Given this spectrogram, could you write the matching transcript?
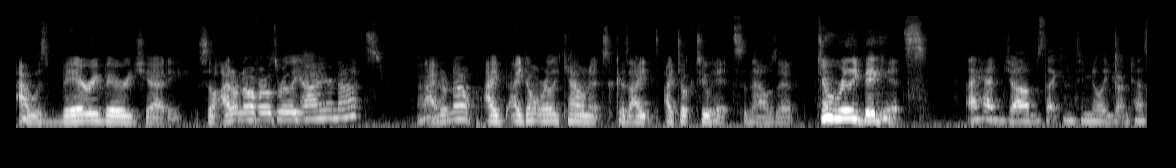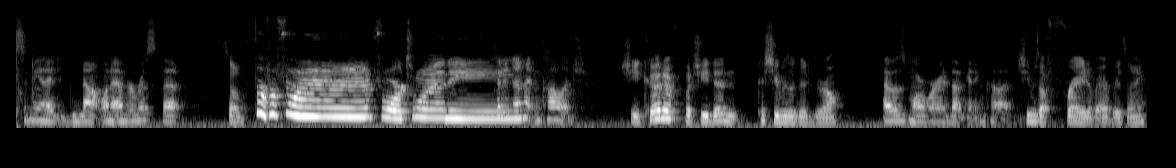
I was very very chatty. So I don't know if I was really high or not. I don't know. I, I don't really count it because I I took two hits and that was it. Two really big hits. I had jobs that continually drug tested me, and I did not want to ever risk that. So four Could have twenty. done it in college. She could have, but she didn't because she was a good girl. I was more worried about getting caught. She was afraid of everything.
